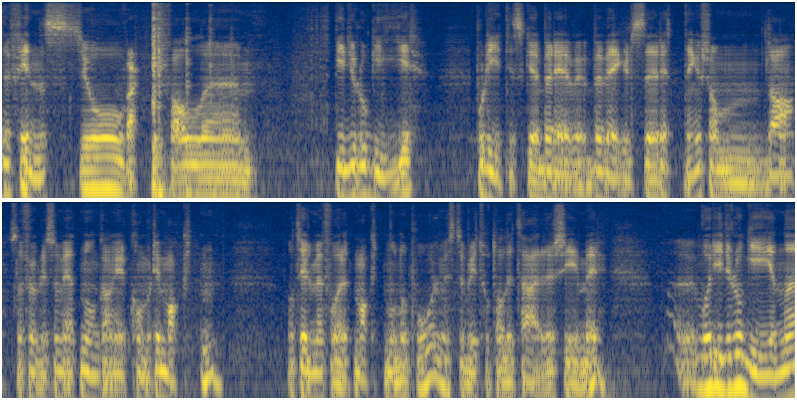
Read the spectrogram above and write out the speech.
Det finnes jo i hvert fall eh, ideologier politiske bevegelser, retninger, som da selvfølgelig som vet noen ganger kommer til makten, og til og med får et maktmonopol hvis det blir totalitære regimer. Eh, hvor ideologiene,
